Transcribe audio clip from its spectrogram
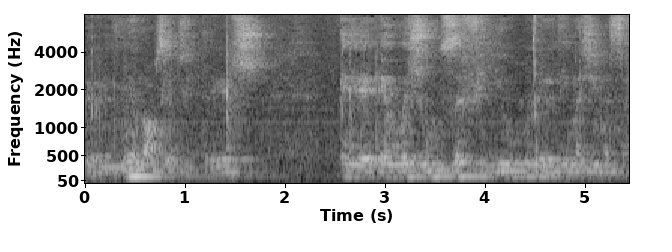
eh, de 1903 é, é hoje um desafio eh, de imaginação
